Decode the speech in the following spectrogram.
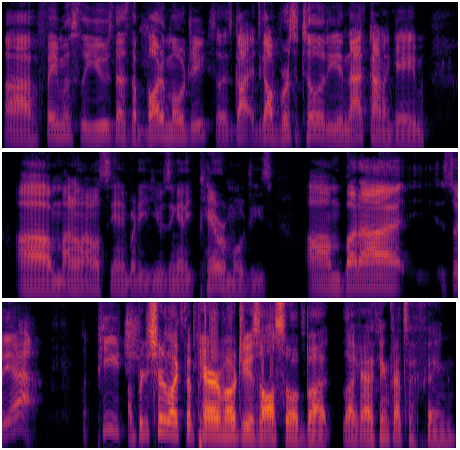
Uh, famously used as the butt emoji, so it's got it's got versatility in that kind of game. Um, I don't I don't see anybody using any pear emojis. Um, but uh, so yeah, the peach. I'm pretty sure like the pear emoji is also a butt. Like I think that's a thing.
